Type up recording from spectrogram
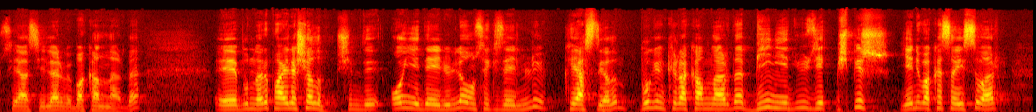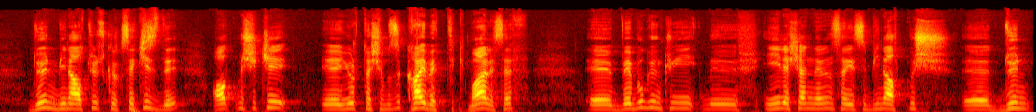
siyasiler ve bakanlar da. e, bunları paylaşalım. Şimdi 17 Eylül ile 18 Eylül'ü kıyaslayalım. Bugünkü rakamlarda 1771 yeni vaka sayısı var. Dün 1648'di. 62 e, yurttaşımızı kaybettik maalesef. E, ve bugünkü e, iyileşenlerin sayısı 1060, e, dün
